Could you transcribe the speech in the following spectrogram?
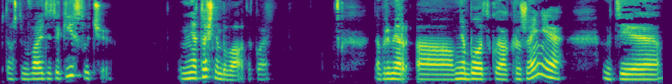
Потому что бывают и такие случаи. У меня точно бывало такое. Например, а, у меня было такое окружение, где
